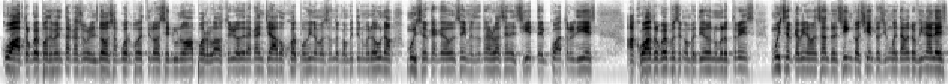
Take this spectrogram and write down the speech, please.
Cuatro cuerpos de ventaja sobre el 2, a cuerpo este lo hace el 1A por el lado exterior de la cancha. Dos cuerpos viene avanzando el competidor número 1, muy cerca quedó el 6, más atrás lo hacen el 7, el 4, el 10. A cuatro cuerpos el competidor número 3, muy cerca viene avanzando el 5, 150 metros finales.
